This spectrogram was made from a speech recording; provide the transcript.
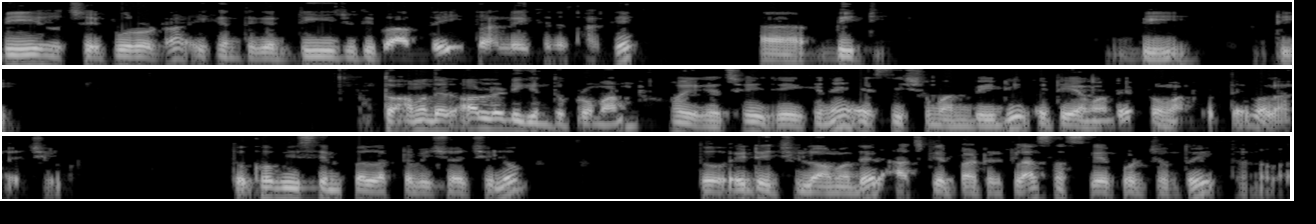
বি হচ্ছে পুরোটা, এখান থেকে ডি যদি বাদ দিই, তাহলে এখানে থাকে বিটি বি তো আমাদের অলরেডি কিন্তু প্রমাণ হয়ে গেছে যে এখানে এসি সমান বিডি এটি আমাদের প্রমাণ করতে বলা হয়েছিল। তো খুবই সিম্পল একটা বিষয় ছিল। তো এটাই ছিল আমাদের আজকের পাঠের ক্লাস আজকে পর্যন্তই। ধন্যবাদ।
